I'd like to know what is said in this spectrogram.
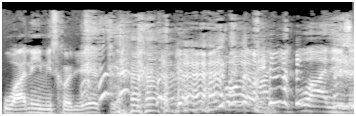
o Alien me escolhesse. o Alien, né?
